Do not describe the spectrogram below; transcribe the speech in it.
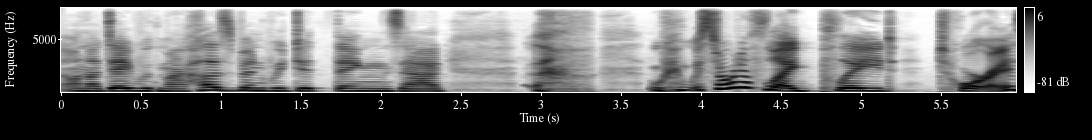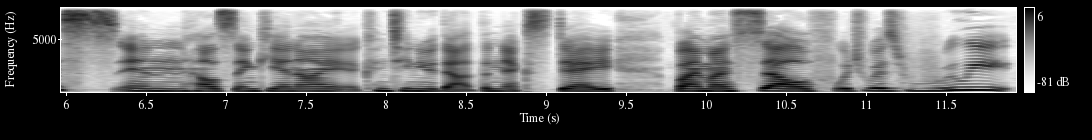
on a date with my husband. We did things that we sort of like played tourists in Helsinki, and I continued that the next day by myself, which was really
